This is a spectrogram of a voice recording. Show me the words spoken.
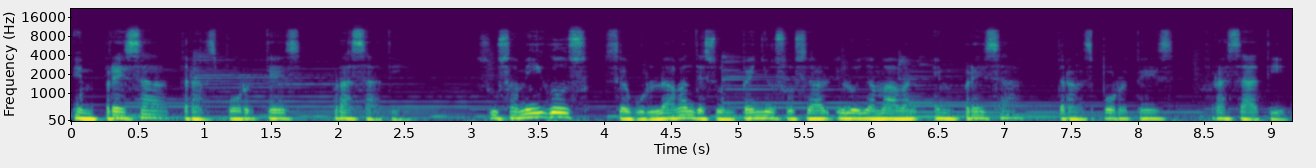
Empresa Transportes Prasati. Sus amigos se burlaban de su empeño social y lo llamaban Empresa Transportes Frassati,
